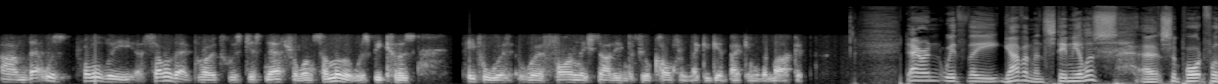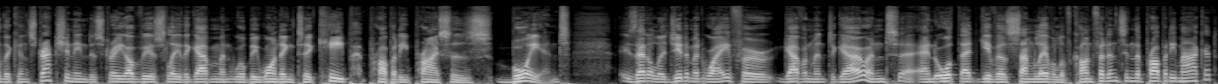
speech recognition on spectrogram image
um, that was probably some of that growth was just natural, and some of it was because people were, were finally starting to feel confident they could get back into the market. Darren, with the government stimulus, uh, support for the construction industry, obviously the government will be wanting to keep property prices buoyant. Is that a legitimate way for government to go, and uh, and ought that give us some level of confidence in the property market?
